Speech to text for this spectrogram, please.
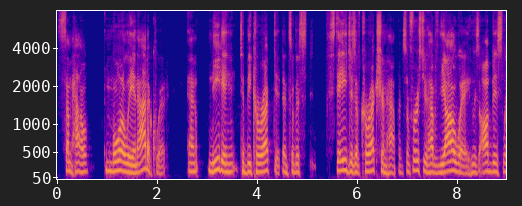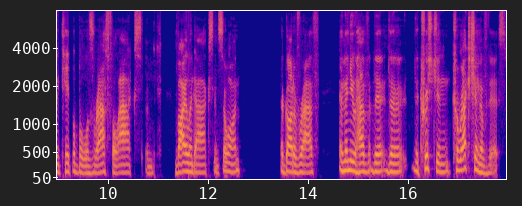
somehow morally inadequate and needing to be corrected. And so this stages of correction happen. So first you have Yahweh, who's obviously capable of wrathful acts and violent acts and so on, a God of wrath. And then you have the the the Christian correction of this,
